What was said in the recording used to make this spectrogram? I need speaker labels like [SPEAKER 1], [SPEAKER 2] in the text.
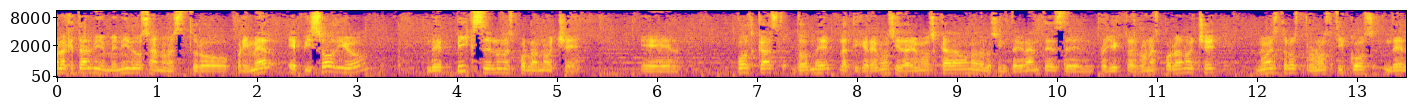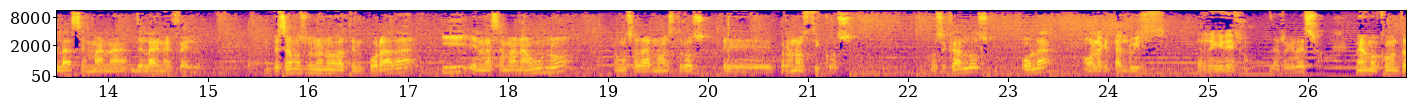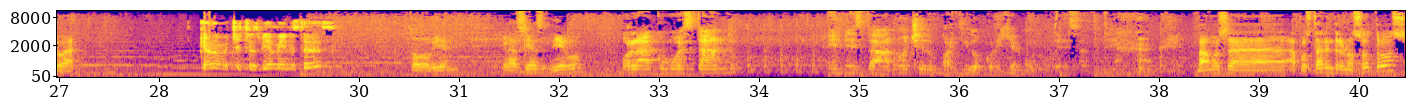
[SPEAKER 1] Hola, ¿qué tal? Bienvenidos a nuestro primer episodio de Pix de lunes por la noche, el podcast donde platicaremos y daremos cada uno de los integrantes del proyecto de lunes por la noche nuestros pronósticos de la semana de la NFL. Empezamos una nueva temporada y en la semana 1 vamos a dar nuestros eh, pronósticos. José Carlos, hola.
[SPEAKER 2] Hola, ¿qué tal Luis? De regreso.
[SPEAKER 1] De regreso. Memo, ¿cómo te va?
[SPEAKER 3] ¿Qué onda muchachos? ¿Bien, bien ustedes?
[SPEAKER 1] Todo bien. Gracias, Diego.
[SPEAKER 4] Hola, ¿cómo están en esta noche de un partido colegial muy interesante?
[SPEAKER 1] Vamos a apostar entre nosotros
